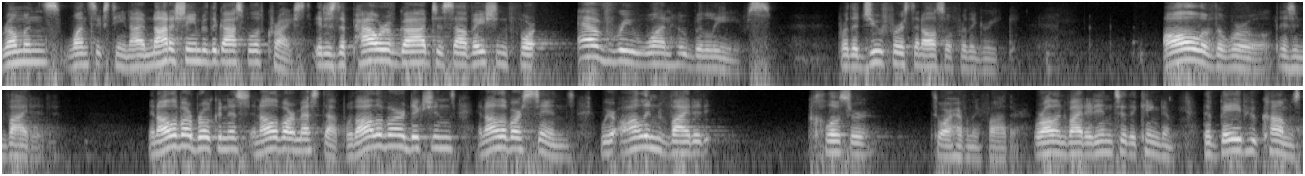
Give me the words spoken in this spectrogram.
Romans 1:16 I am not ashamed of the gospel of Christ. It is the power of God to salvation for everyone who believes, for the Jew first and also for the Greek. All of the world is invited in all of our brokenness and all of our messed up, with all of our addictions and all of our sins, we're all invited closer to our Heavenly Father. We're all invited into the kingdom. The babe who comes,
